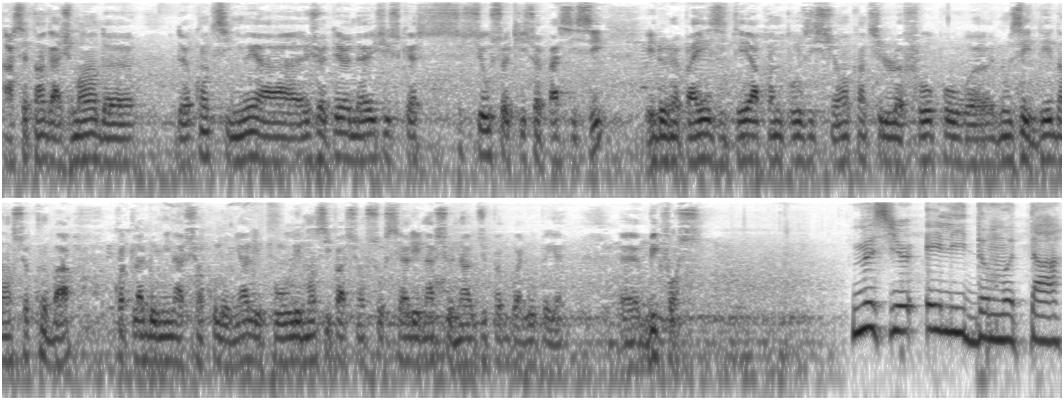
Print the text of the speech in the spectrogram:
à, cet engagement de, de continuer à jeter un œil jusqu'à- sur ce qui se passe ici et de ne pas hésiter à prendre position quand il le faut pour euh, nous aider dans ce combat contre la domination coloniale et pour l'émancipation sociale et nationale du peuple guadeloupéen. Euh, Big Force. Monsieur Elie Domota,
